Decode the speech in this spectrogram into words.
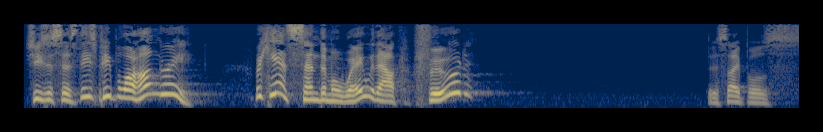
Jesus says, These people are hungry. We can't send them away without food. The disciples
